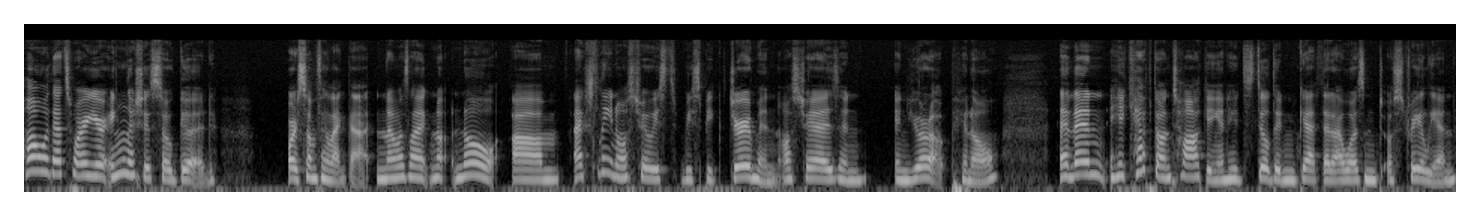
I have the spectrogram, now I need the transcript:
"Oh, that's why your English is so good." Or something like that, and I was like, "No, no. Um, actually, in Austria we, we speak German. Austria is in in Europe, you know." And then he kept on talking and he still didn't get that I wasn't Australian.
